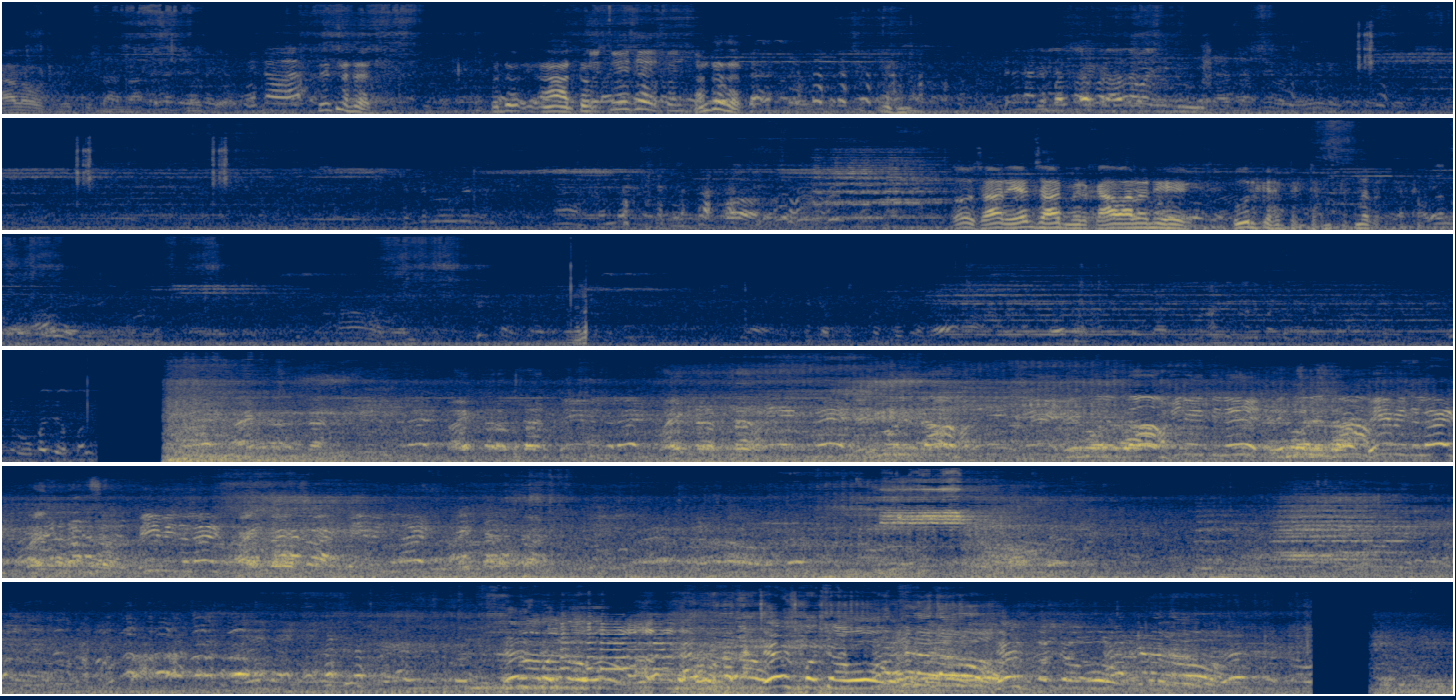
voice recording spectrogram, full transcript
ఇస్తలేదు. మళ్ళీ తీసిన సార్. అంతే సార్. ఓ సార్ ఏం సార్ మీరు కావాలని ఊరికి అంటున్నారు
